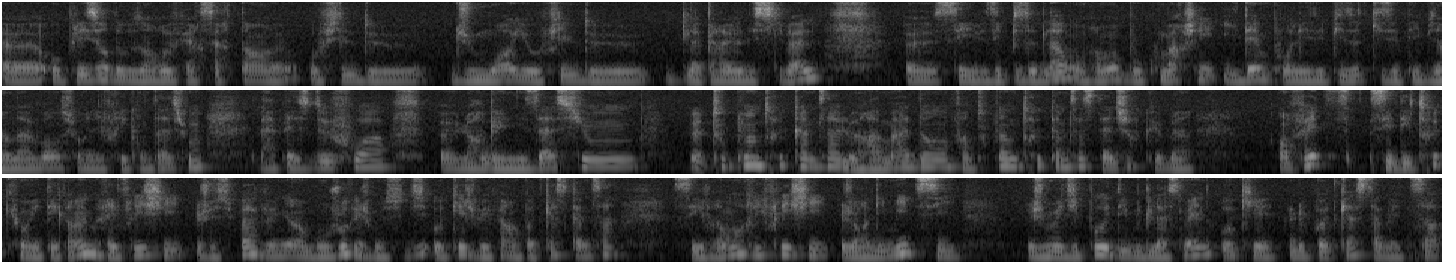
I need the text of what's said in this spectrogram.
Euh, au plaisir de vous en refaire certains euh, au fil de, du mois et au fil de, de la période estivale. Euh, ces épisodes-là ont vraiment beaucoup marché. Idem pour les épisodes qui étaient bien avant sur les fréquentations, la baisse de foi, euh, l'organisation, euh, tout plein de trucs comme ça, le ramadan, enfin tout plein de trucs comme ça. C'est-à-dire que, ben, en fait, c'est des trucs qui ont été quand même réfléchis. Je suis pas venue un bonjour et je me suis dit, ok, je vais faire un podcast comme ça. C'est vraiment réfléchi. Genre, limite, si je me dis pas au début de la semaine, ok, le podcast, ça va être ça.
